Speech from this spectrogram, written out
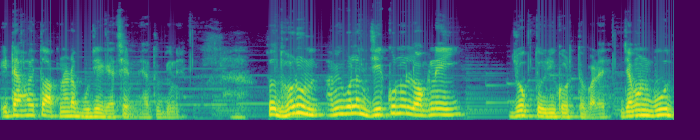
এটা হয়তো আপনারা বুঝে গেছেন এতদিনে। তো ধরুন, আমি বললাম যে কোনো লগ্নেই যোগ তৈরি করতে পারে। যেমন বুধ,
